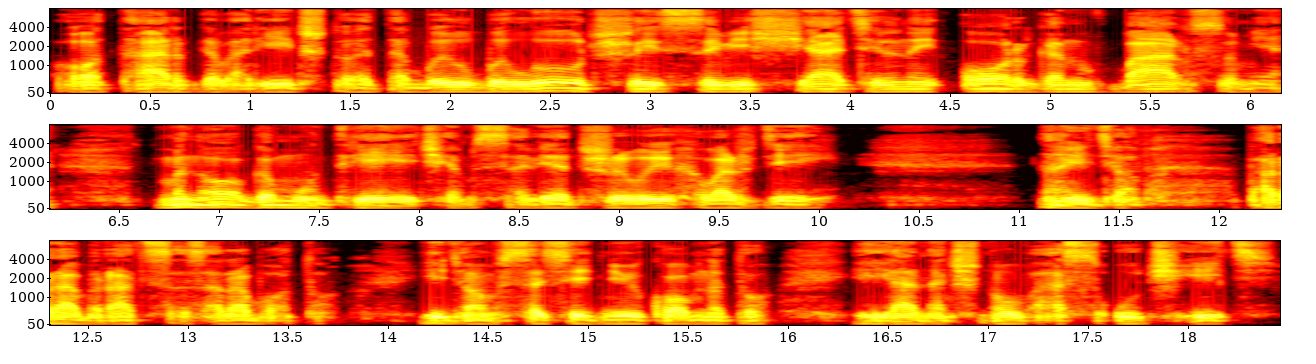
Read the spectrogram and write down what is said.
Отар говорит, что это был бы лучший совещательный орган в Барсуме, много мудрее, чем совет живых вождей. Но идем, пора браться за работу. Идем в соседнюю комнату, и я начну вас учить».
